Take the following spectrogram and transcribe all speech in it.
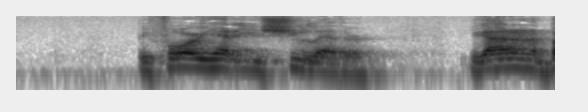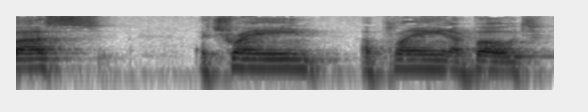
Before you had to use shoe leather. You got on a bus, a train, a plane, a boat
